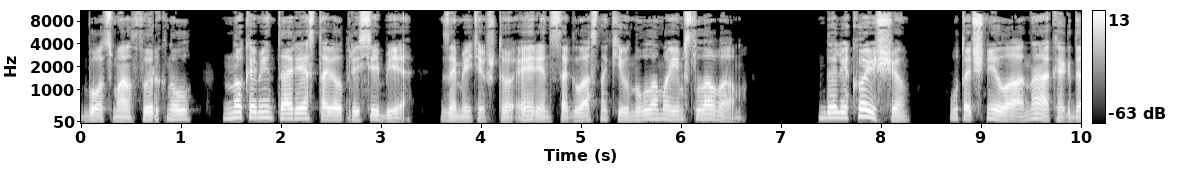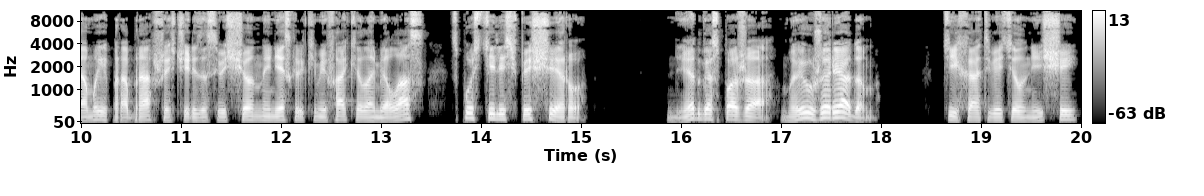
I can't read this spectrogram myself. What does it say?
Боцман фыркнул, но комментарий оставил при себе, заметив, что Эрин согласно кивнула моим словам. «Далеко еще?» уточнила она, когда мы, пробравшись через освещенный несколькими факелами лаз, спустились в пещеру. «Нет, госпожа, мы уже рядом», — тихо ответил нищий,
